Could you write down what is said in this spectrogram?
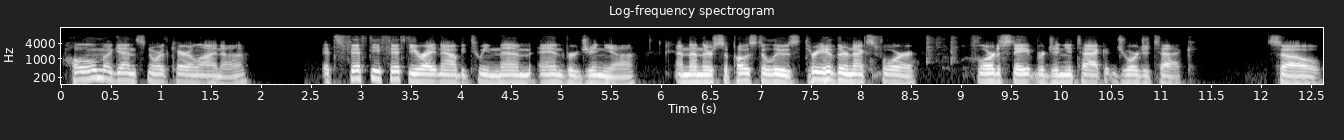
home against North Carolina. It's 50 50 right now between them and Virginia. And then they're supposed to lose three of their next four Florida State, Virginia Tech, Georgia Tech. So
